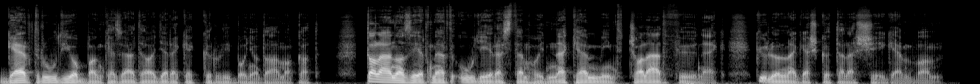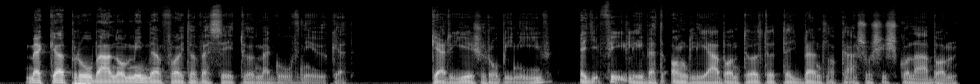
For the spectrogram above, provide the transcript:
Gertrude jobban kezelte a gyerekek körüli bonyodalmakat. Talán azért, mert úgy éreztem, hogy nekem, mint családfőnek, különleges kötelességem van. Meg kell próbálnom mindenfajta veszélytől megóvni őket. Kerry és Robin Eve, Egy fél évet Angliában töltött egy bentlakásos iskolában,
